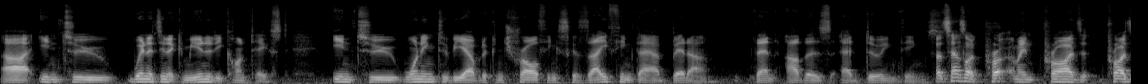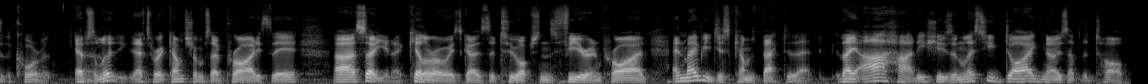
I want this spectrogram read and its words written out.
uh, into when it's in a community context into wanting to be able to control things because they think they are better than others at doing things. So it sounds like, I mean, pride's at, pride's at the core of it. Absolutely, that's where it comes from. So pride is there. Uh, so you know, Keller always goes the two options: fear and pride, and maybe it just comes back to that. They are hard issues unless you diagnose up the top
